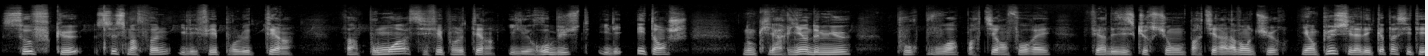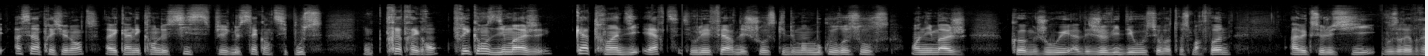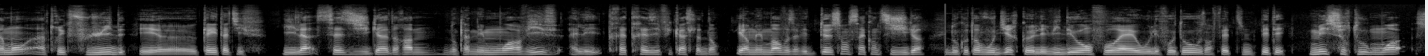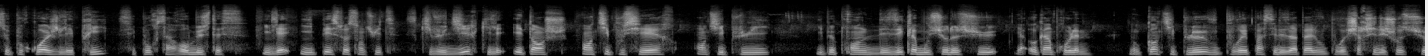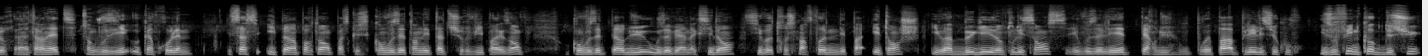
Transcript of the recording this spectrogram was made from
sauf que ce smartphone, il est fait pour le terrain. Enfin, pour moi, c'est fait pour le terrain. Il est robuste, il est étanche, donc il n'y a rien de mieux pour pouvoir partir en forêt, faire des excursions, partir à l'aventure. Et en plus, il a des capacités assez impressionnantes avec un écran de 6,56 pouces, donc très très grand. Fréquence d'image 90 Hz. Si vous voulez faire des choses qui demandent beaucoup de ressources en image, comme jouer à des jeux vidéo sur votre smartphone, avec celui-ci, vous aurez vraiment un truc fluide et euh, qualitatif. Il a 16 Go de RAM, donc la mémoire vive, elle est très très efficace là-dedans. Et en mémoire, vous avez 256 Go. Donc autant vous dire que les vidéos en forêt ou les photos, vous en faites une pétée. Mais surtout, moi, ce pourquoi je l'ai pris, c'est pour sa robustesse. Il est IP68, ce qui veut dire qu'il est étanche, anti-poussière, anti-pluie. Il peut prendre des éclaboussures dessus, il n'y a aucun problème. Donc quand il pleut, vous pourrez passer des appels, vous pourrez chercher des choses sur Internet sans que vous ayez aucun problème. Et ça, c'est hyper important parce que quand vous êtes en état de survie, par exemple, ou quand vous êtes perdu ou vous avez un accident, si votre smartphone n'est pas étanche, il va bugger dans tous les sens et vous allez être perdu. Vous ne pourrez pas appeler les secours. Ils ont fait une coque dessus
